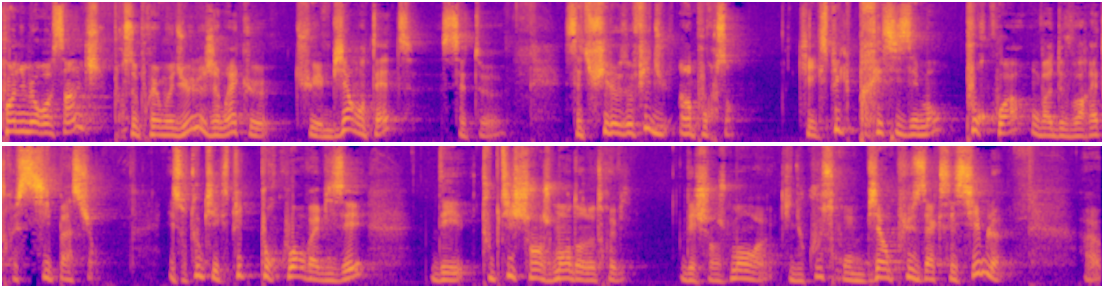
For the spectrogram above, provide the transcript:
Point numéro 5, pour ce premier module, j'aimerais que tu aies bien en tête cette, cette philosophie du 1%, qui explique précisément pourquoi on va devoir être si patient. Et surtout qui explique pourquoi on va viser des tout petits changements dans notre vie. Des changements euh, qui du coup seront bien plus accessibles. Euh,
